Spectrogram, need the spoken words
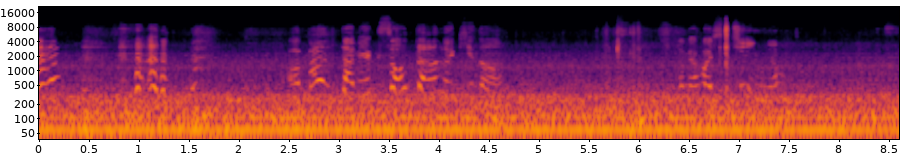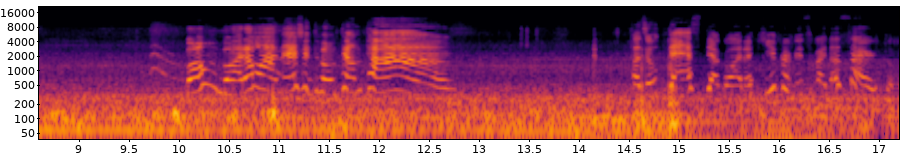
Opa, tá meio que soltando aqui no, no meu rostinho. Bom, bora lá, né, gente? Vamos tentar fazer o teste agora aqui pra ver se vai dar certo.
